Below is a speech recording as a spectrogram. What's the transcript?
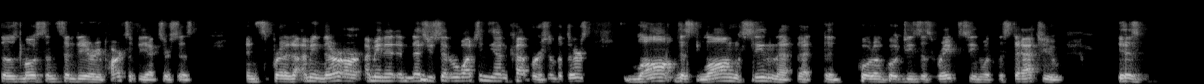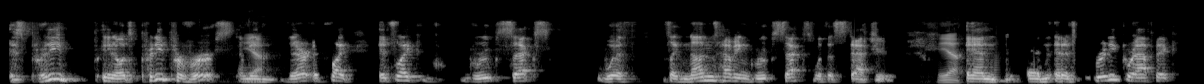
those most incendiary parts of The Exorcist and spread it. Out. I mean, there are. I mean, and as you said, we're watching the uncut version, but there's long this long scene that that the quote unquote Jesus rape scene with the statue is is pretty. You know, it's pretty perverse. I yeah. mean, there it's like it's like group sex with it's like nuns having group sex with a statue. Yeah. And and, and it's pretty graphic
